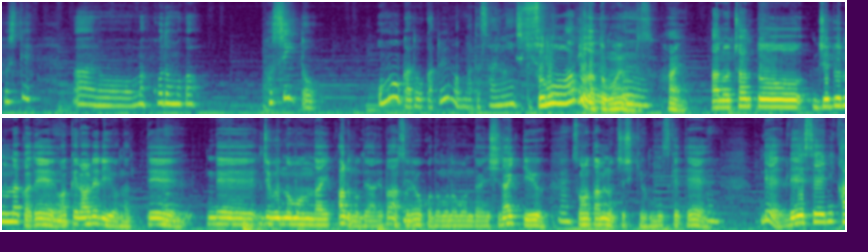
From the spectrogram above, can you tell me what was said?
そしてあの、まあ、子供が欲しいと思うかどうかというのをまた再認識すそるっていう。の後だと思うんです、はいあのちゃんと自分の中で分けられるようになって、で自分の問題あるのであればそれを子どもの問題にしないっていう、そのための知識を身につけて、で冷静に考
